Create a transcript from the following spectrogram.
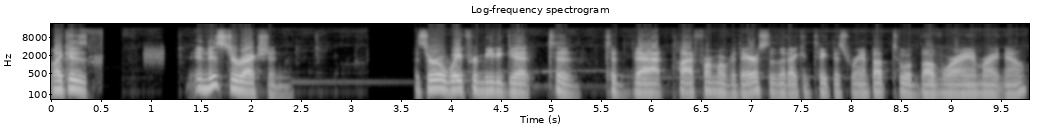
Like is in this direction. Is there a way for me to get to to that platform over there so that I can take this ramp up to above where I am right now?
